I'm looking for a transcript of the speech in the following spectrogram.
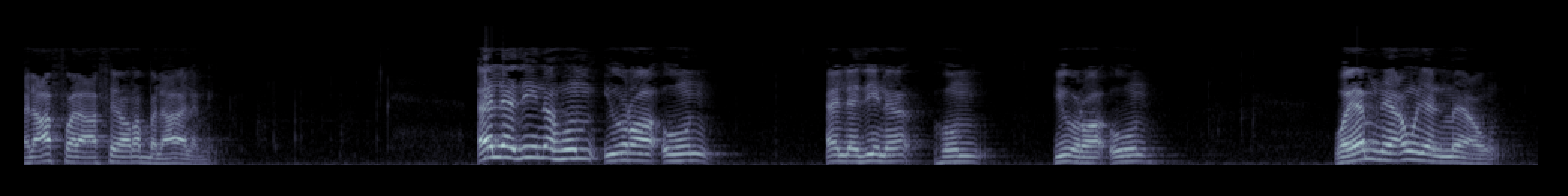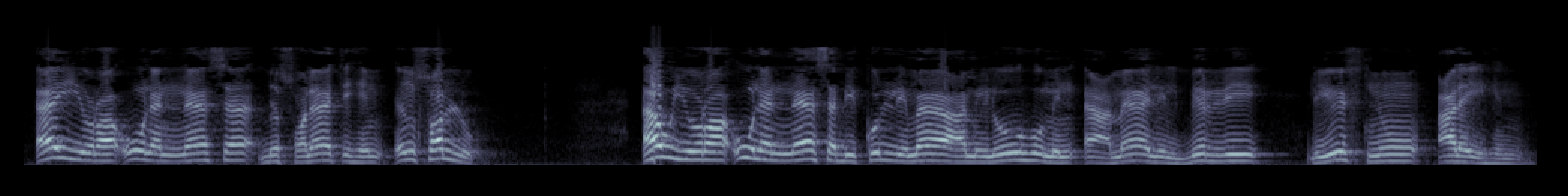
العفو والعافية يا رب العالمين. الذين هم يراءون الذين هم يراءون ويمنعون الماعون. أي يراءون الناس بصلاتهم إن صلوا. أو يراءون الناس بكل ما عملوه من أعمال البر ليثنوا عليهم.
